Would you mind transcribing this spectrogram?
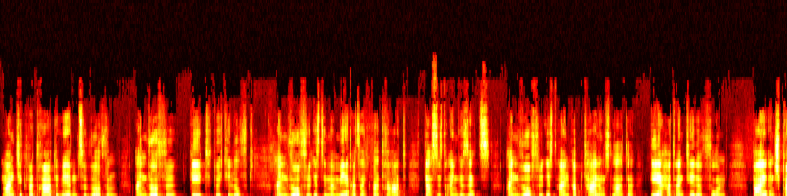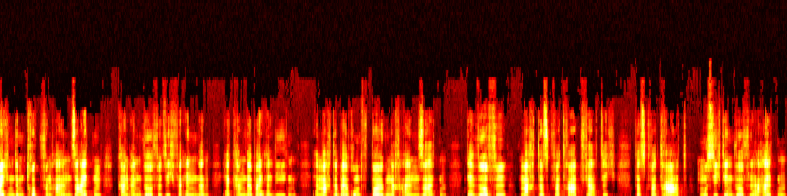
Manche Quadrate werden zu Würfeln. Ein Würfel geht durch die Luft. Ein Würfel ist immer mehr als ein Quadrat, das ist ein Gesetz. Ein Würfel ist ein Abteilungsleiter, er hat ein Telefon. Bei entsprechendem Druck von allen Seiten kann ein Würfel sich verändern, er kann dabei erliegen, er macht dabei Rumpfbeugen nach allen Seiten. Der Würfel macht das Quadrat fertig. Das Quadrat muss sich den Würfel erhalten.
